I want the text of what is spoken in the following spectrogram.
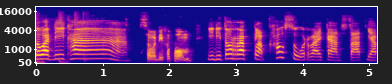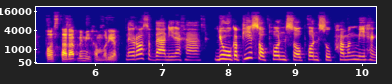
สวัสดีค่ะ สวัสดีครับผม ยินดีต้อนรับกลับเข้าสู่รายการ StartYupเพราะสตาร์ทอัพไม่มีคำว่าเรียบ ในรอบสัปดาห์นี้นะคะ อยู่กับพี่โสพลโสพลสุภามังมีแห่ง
